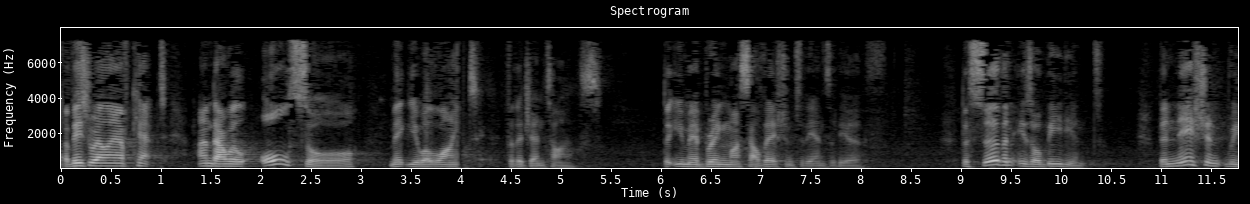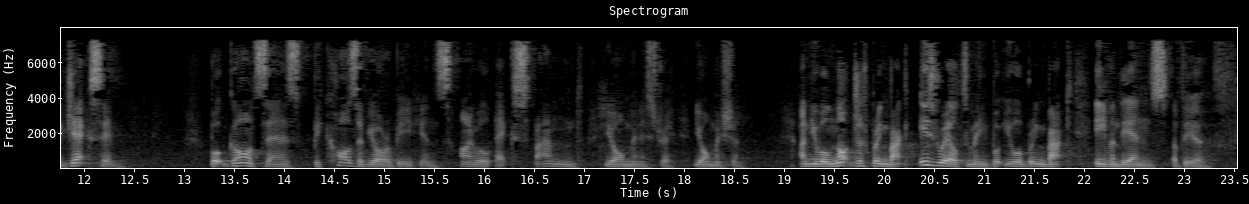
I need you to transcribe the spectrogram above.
of Israel I have kept, and I will also make you a light for the Gentiles, that you may bring my salvation to the ends of the earth. The servant is obedient. The nation rejects him. But God says, because of your obedience, I will expand your ministry, your mission. And you will not just bring back Israel to me, but you will bring back even the ends of the earth.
